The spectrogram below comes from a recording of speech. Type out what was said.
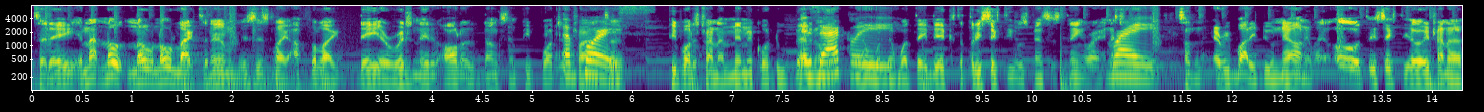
today, and not no no no lack to them. It's just like I feel like they originated all of the dunks, and people are just of trying to people are just trying to mimic or do better Exactly. than, what, than what they did because the 360 was Vince's thing, right? And Right. something that everybody do now, and they're like, oh, 360, oh, they're trying to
